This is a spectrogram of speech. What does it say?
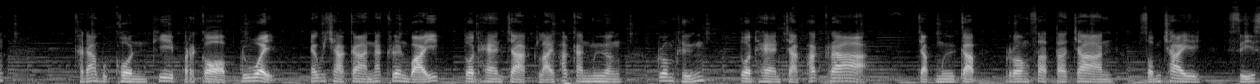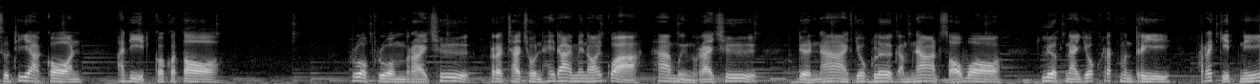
272 คณะบุคคลที่ประกอบด้วย นักวิชาการนักเคลื่อนไหว ตัวแทนจากหลายพรรคการเมือง รวมถึงตัวแทนจากพรรคกล้า จับมือกับรองศาสตราจารย์ สมชัยศรีสุทธิยากร อดีตกกต รวบรวมรายชื่อ ประชาชนให้ได้ไม่น้อยกว่า 50,000 รายชื่อ เดินหน้ายกเลิกอำนาจสวเลือกนายกรัฐมนตรี ภารกิจนี้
